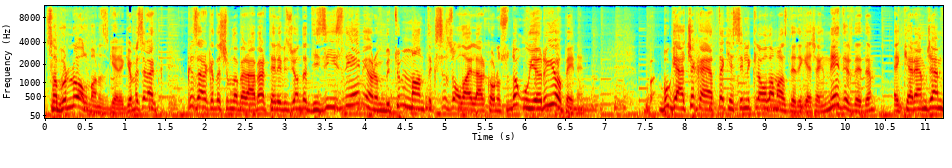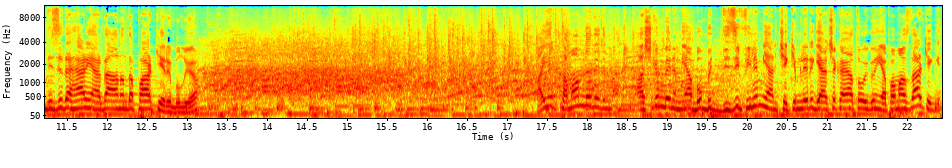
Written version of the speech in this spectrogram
Sabırlı olmanız gerekiyor. Mesela kız arkadaşımla beraber televizyonda dizi izleyemiyorum. Bütün mantıksız olaylar konusunda uyarıyor beni. Bu gerçek hayatta kesinlikle olamaz dedi geçen. Nedir dedim. E Keremcem dizide her yerde anında park yeri buluyor. Hayır tamam da dedim. Aşkım benim ya bu bir dizi film yani çekimleri gerçek hayata uygun yapamazlar ki.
